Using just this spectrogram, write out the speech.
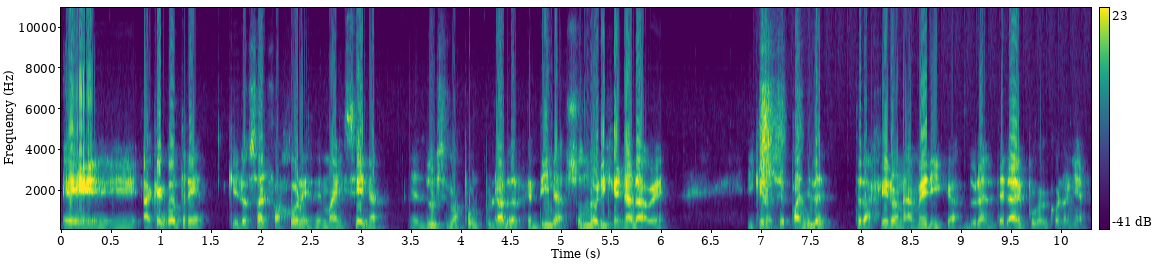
Eh, acá encontré que los alfajores de maicena, el dulce más popular de Argentina, son de origen árabe y que los españoles trajeron a América durante la época colonial.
